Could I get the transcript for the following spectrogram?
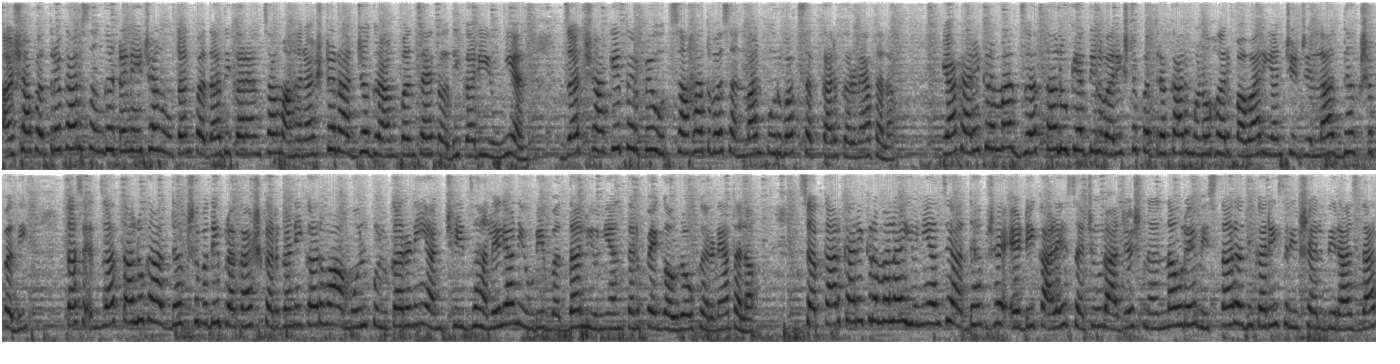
अशा पत्रकार संघटनेच्या नूतन पदाधिकाऱ्यांचा महाराष्ट्र राज्य ग्रामपंचायत अधिकारी युनियन जत शाखेतर्फे उत्साहात व सन्मानपूर्वक सत्कार करण्यात आला. या कार्यक्रमात जत तालुक्यातील वरिष्ठ पत्रकार मनोहर पवार यांची जिल्हा अध्यक्षपदी तसेच जत तालुका अध्यक्षपदी प्रकाश करगणीकर व अमोल कुलकर्णी यांची झालेल्या निवडीबद्दल युनियनतर्फे गौरव करण्यात आला. सत्कार कार्यक्रमाला युनियनचे अध्यक्ष ए डी काळे सचिव राजेश नन्नवरे विस्तार अधिकारी श्रीशैल बिराजदार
